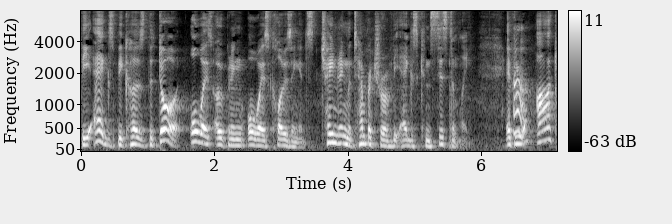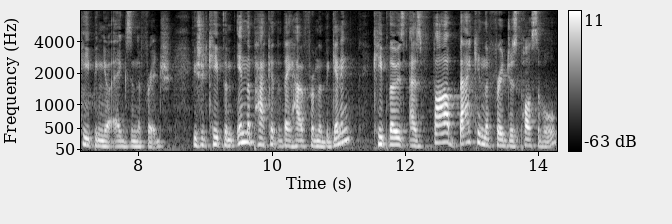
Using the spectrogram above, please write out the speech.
the eggs because the door always opening, always closing. It's changing the temperature of the eggs consistently. If you Oh. are keeping your eggs in the fridge, you should keep them in the packet that they have from the beginning. Keep those as far back in the fridge as possible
